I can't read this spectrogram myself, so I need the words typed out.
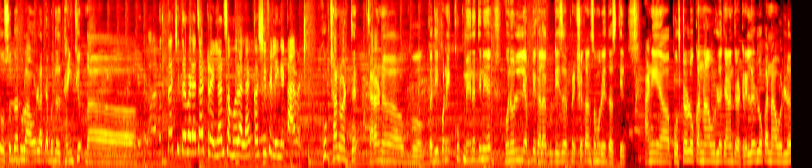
तो सुद्धा तुला आवडला त्याबद्दल थँक्यू नुकताच चित्रपटाचा ट्रेलर समोर आलाय. कशी फिलिंग आहे? काय वाटतं खूप छान वाटतं कारण कधी पण एक खूप मेहनतीने बनवलेली आपली कलाकृती जर प्रेक्षकांसमोर येत असतील आणि पोस्टर लोकांना आवडलं त्यानंतर ट्रेलर लोकांना आवडलं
